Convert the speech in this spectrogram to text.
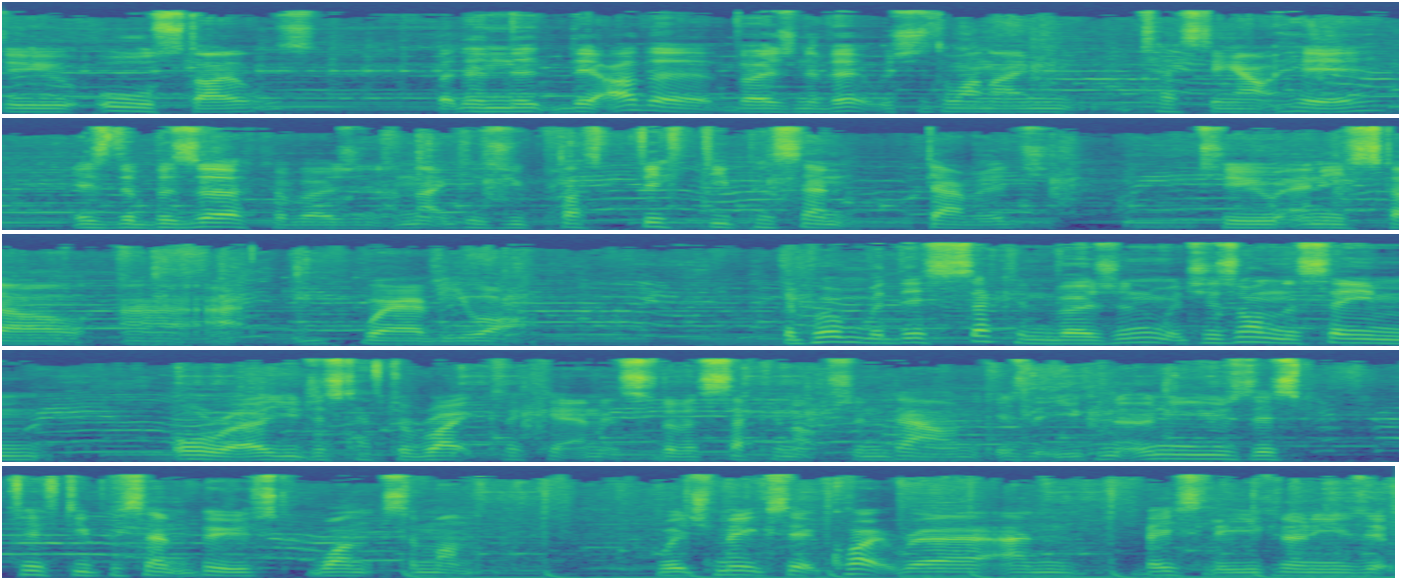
to all styles. But then the, the other version of it, which is the one I'm testing out here, is the Berserker version, and that gives you plus 50% damage to any style uh, wherever you are. The problem with this second version, which is on the same aura, you just have to right click it and it's sort of a second option down, is that you can only use this 50% boost once a month which makes it quite rare and basically you can only use it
